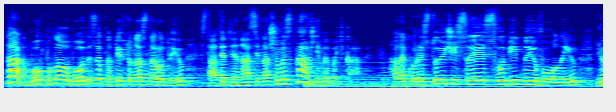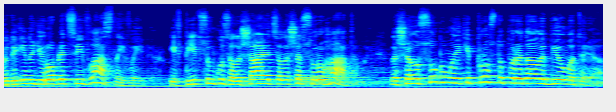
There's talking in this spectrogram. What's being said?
Так, Бог поклав обов'язок на тих, хто нас народив, стати для нас і нашими справжніми батьками. Але користуючись своєю свобідною волею, люди іноді роблять свій власний вибір і в підсумку залишаються лише сурогатами, лише особами, які просто передали біоматеріал.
